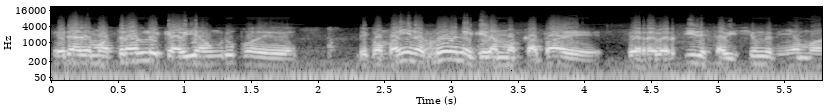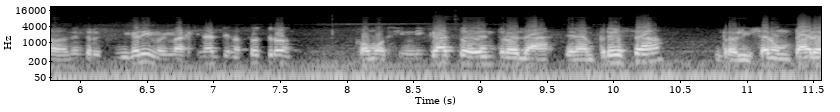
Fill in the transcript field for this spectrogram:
era demostrarle que había un grupo de, de compañeros jóvenes que éramos capaces de, de revertir esa visión que teníamos dentro del sindicalismo. Imagínate nosotros, como sindicato dentro de la, de la empresa, realizar un paro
